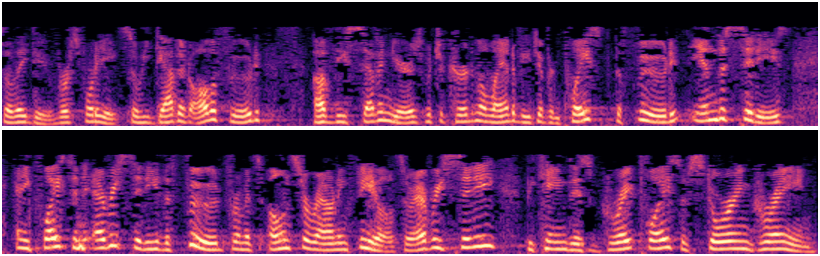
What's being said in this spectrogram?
So they do. Verse 48. So he gathered all the food of these seven years which occurred in the land of Egypt and placed the food in the cities, and he placed in every city the food from its own surrounding fields. So every city became this great place of storing grain.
